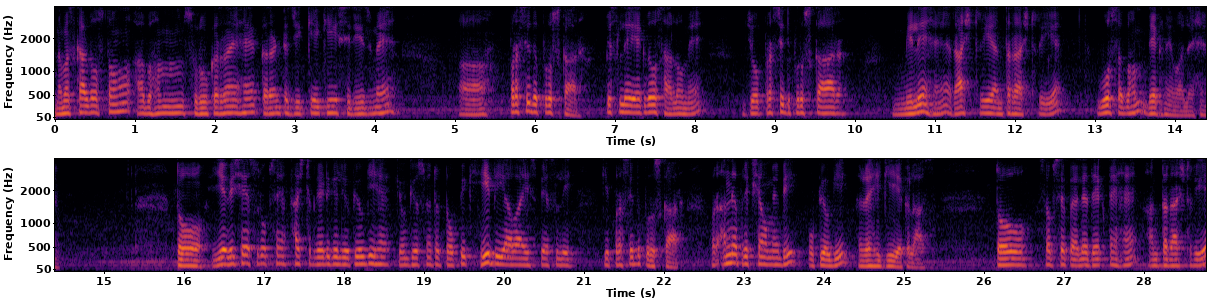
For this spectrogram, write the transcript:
नमस्कार दोस्तों, अब हम शुरू कर रहे हैं करंट जीके की सीरीज़ में प्रसिद्ध पुरस्कार। पिछले एक दो सालों में जो प्रसिद्ध पुरस्कार मिले हैं, राष्ट्रीय, अंतर्राष्ट्रीय, वो सब हम देखने वाले हैं। तो ये विशेष रूप से फ़र्स्ट ग्रेड के लिए उपयोगी है, क्योंकि उसमें तो टॉपिक ही दिया हुआ है स्पेशली कि प्रसिद्ध पुरस्कार, और अन्य परीक्षाओं में भी उपयोगी रहेगी ये क्लास। तो सबसे पहले देखते हैं अंतर्राष्ट्रीय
